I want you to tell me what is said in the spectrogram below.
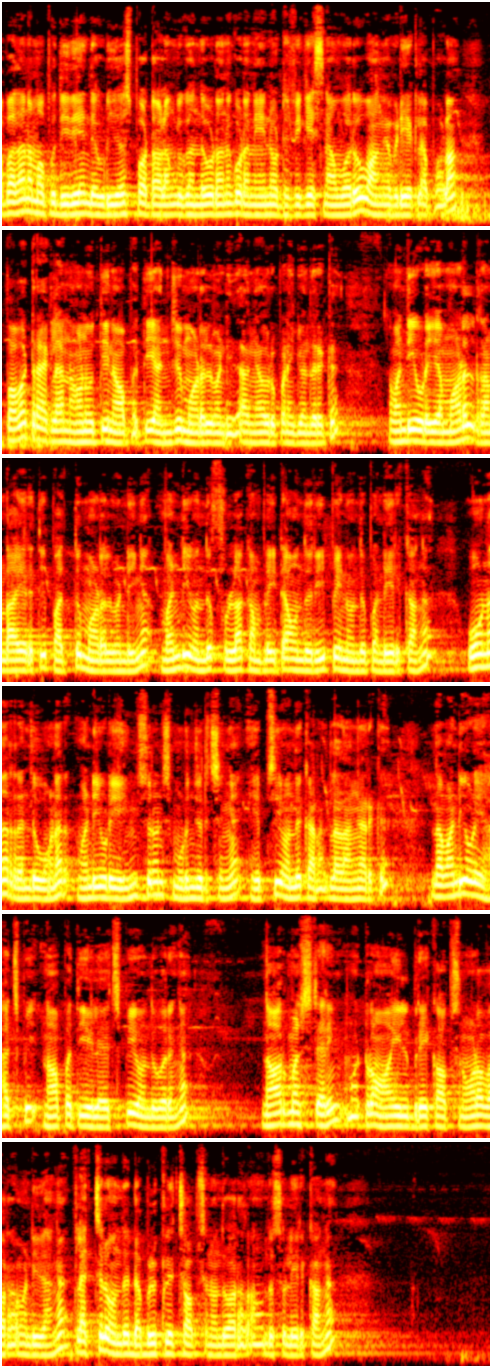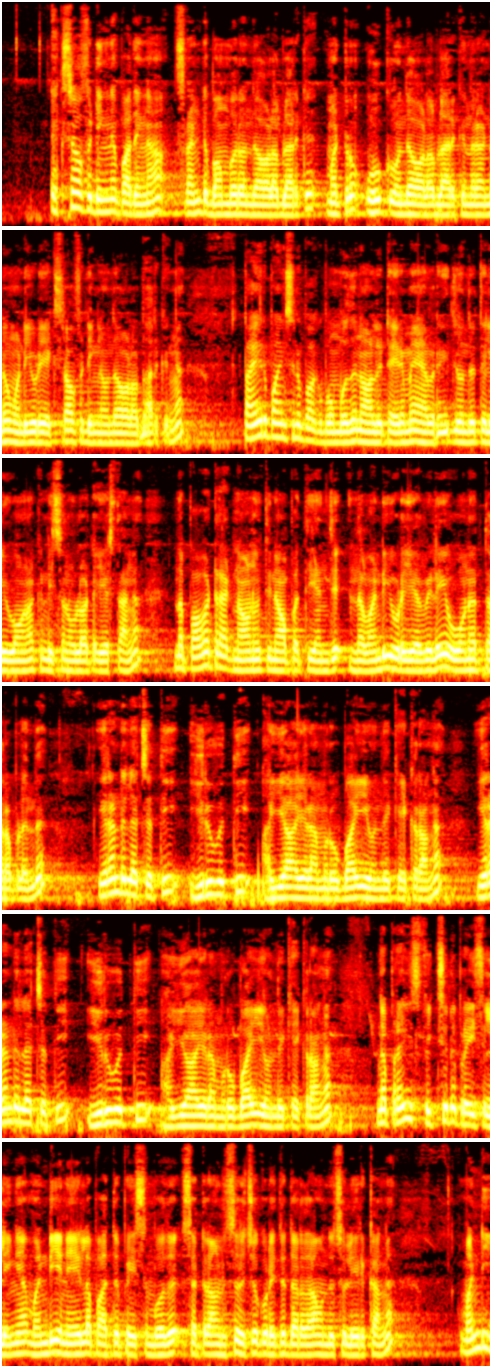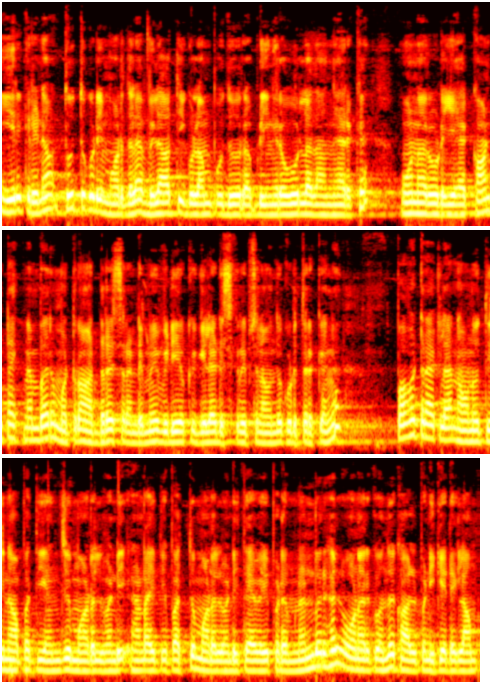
அப்போ தான் நம்ம புதிதே இந்த வீடியோஸ் போட்டாலும் உங்களுக்கு வந்து உடனுக்குடனே நோட்டிஃபிகேஷனாக வரும். வாங்க வீடியோக்கில் போகலாம் பவர் ட்ராக்கில் நானூற்றி நாற்பத்தி அஞ்சு மாடல் வண்டி தாங்க விற்பனைக்கு வந்திருக்கு. வண்டியுடைய மாடல் ரெண்டாயிரத்தி பத்து மாடல் வண்டிங்க. வண்டி வந்து ஃபுல்லாக கம்ப்ளீட்டாக வந்து ரீபெயின் வந்து பண்ணியிருக்காங்க. ஓனர் ரெண்டு ஓனர் வண்டியுடைய இன்சூரன்ஸ் முடிஞ்சிருச்சுங்க. ஹெப்சி வந்து கரண்ட்டில் தாங்க இருக்குது இந்த வண்டியுடைய ஹெச்பி நாற்பத்தி ஏழு ஹெச்பி வந்து வருங்க. நார்மல் ஸ்டேரிங் மற்றும் ஆயில் பிரேக் ஆப்ஷனோட வர வண்டி தாங்க. கிளச்சில் வந்து டபுள் கிளச் ஆப்ஷன் வந்து வரதான் வந்து சொல்லியிருக்காங்க. எக்ஸ்ட்ரா ஃபிட்டிங்னு பார்த்தீங்கன்னா ஃப்ரண்ட் பம்பர் வந்து அவைலபிளாக இருக்குது மற்றும் ஊக்கு வந்து அவைலபிளாக இருக்குது இந்த ரெண்டும் வண்டியுடைய எக்ஸ்ட்ரா ஃபிட்டிங்கில் வந்து அவைலபிளாக இருக்குங்க. டயர் பாயிண்ட்ஸ்னு பார்க்க போகும்போது நாலு டயருமே ஆவரேஜ் வந்து தெளிவான கண்டிஷன் உள்ள டயர்ஸ் தாங்க. இந்த பவர் ட்ராக் நானூற்றி நாற்பத்தி அஞ்சு இந்த வண்டியுடைய விலை ஓனர் தரப்புலேருந்து இரண்டு லட்சத்தி இருபத்தி ஐயாயிரம் ரூபாய் வந்து கேட்குறாங்க இரண்டு லட்சத்தி இருபத்தி ஐயாயிரம் ரூபாய் வந்து கேட்குறாங்க இந்த ப்ரைஸ் ஃபிக்ஸ்டு ப்ரைஸ் இல்லைங்க. வண்டியை நேரில் பார்த்து பேசும்போது சற்று அனுசரித்து குறைத்து தரதாக வந்து சொல்லியிருக்காங்க. வண்டி இருக்கிற இடம் தூத்துக்குடி மாவட்டத்தில் விளாத்திக்குளம் புதூர் அப்படிங்கிற ஊரில் தாங்க இருக்குது ஓனருடைய காண்டாக்ட் நம்பர் மற்றும் அட்ரஸ் ரெண்டுமே வீடியோக்கு கீழே டிஸ்கிரிப்ஷனில் வந்து கொடுத்துருக்குங்க. பவர் ட்ராக்ல நானூற்றி நாற்பத்தி அஞ்சு மாடல் வண்டி ரெண்டாயிரத்தி பத்து மாடல் வண்டி தேவைப்படும் நண்பர்கள் ஓனருக்கு வந்து கால் பண்ணி கேட்டுக்கலாம்.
